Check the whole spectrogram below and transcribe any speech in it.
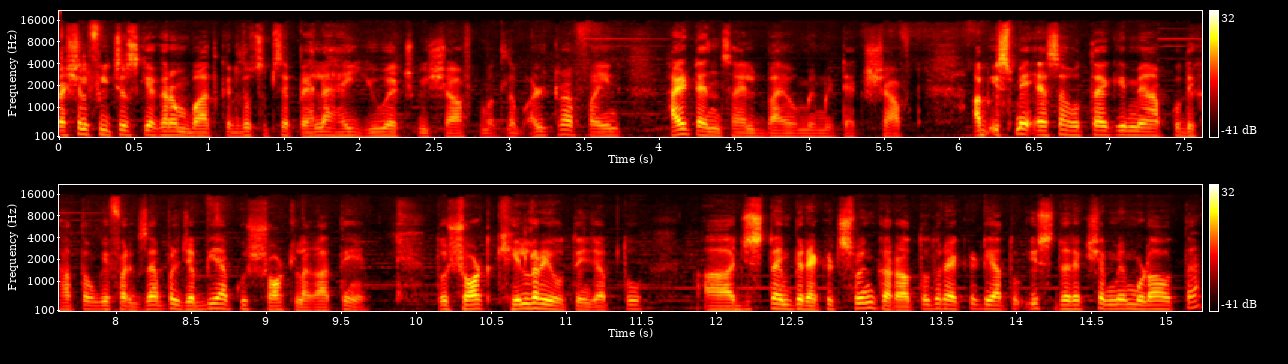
स्पेशल फीचर्स की अगर हम बात करें तो सबसे पहला है यू एच शाफ्ट मतलब ultra fine high tensile biomimetic shaft अब इसमें ऐसा होता है कि मैं आपको दिखाता हूँ कि फॉर एग्जांपल जब भी आप कुछ शॉट लगाते हैं तो शॉट खेल रहे होते हैं जब तो जिस टाइम पे रैकेट स्विंग कर रहा होता है तो रैकेट या तो इस डायरेक्शन में मुड़ा होता है,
